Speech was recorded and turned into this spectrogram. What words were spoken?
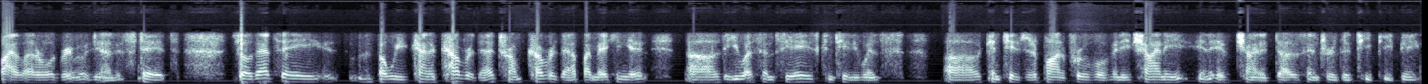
bilateral agreement with the United States. So that's a, but we kind of covered that. Trump covered that by making it uh, the USMCA's continuance uh, contingent upon approval of any China if China does enter the TPP.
